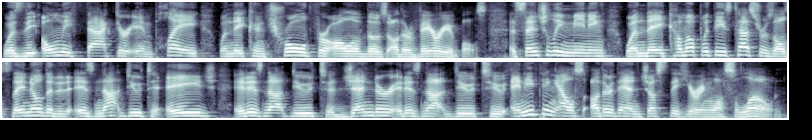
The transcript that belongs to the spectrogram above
was the only factor in play when they controlled for all of those other variables. Essentially meaning when they come up with these test results, they know that it is not due to age, it is not due to gender, it is not due to anything else other than just the hearing loss alone.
